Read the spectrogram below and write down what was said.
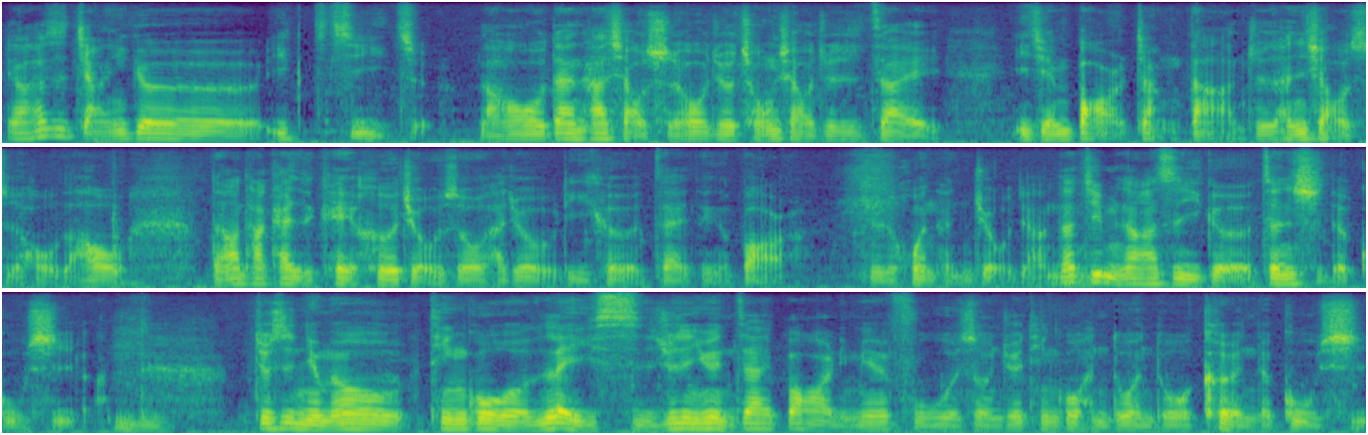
然后他是讲一个一个记者，然后但他小时候就从小就是在一间 bar 长大，就是很小的时候，然后等到他开始可以喝酒的时候，他就立刻在这个 bar 就是混很久这样。但基本上它是一个真实的故事嗯。就是你有没有听过类似？就是因为你在 bar 里面服务的时候，你就听过很多很多客人的故事，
